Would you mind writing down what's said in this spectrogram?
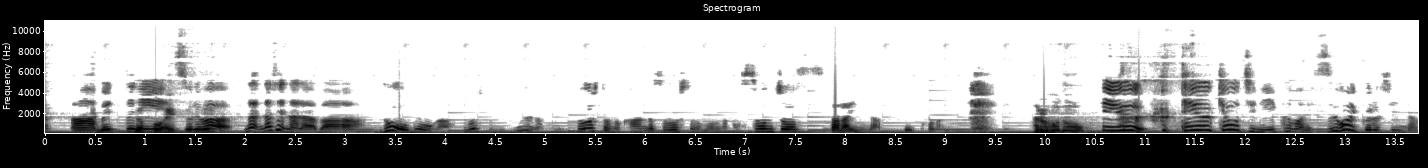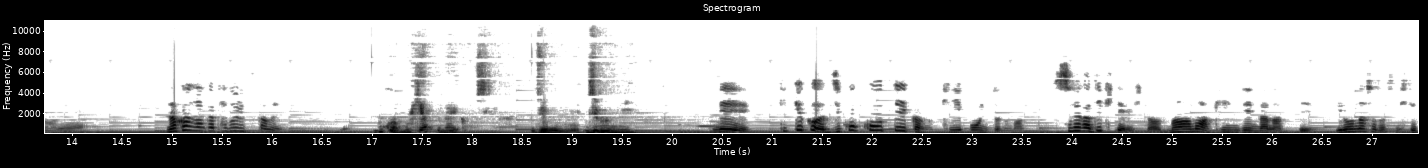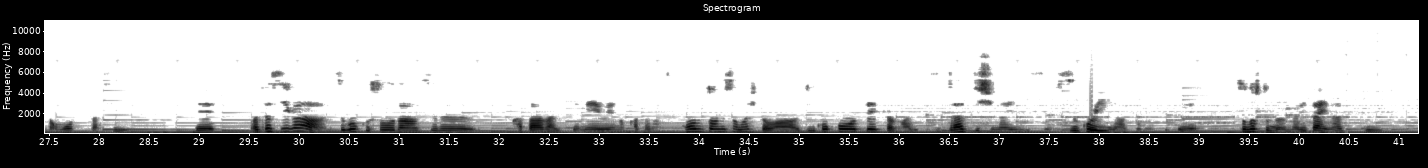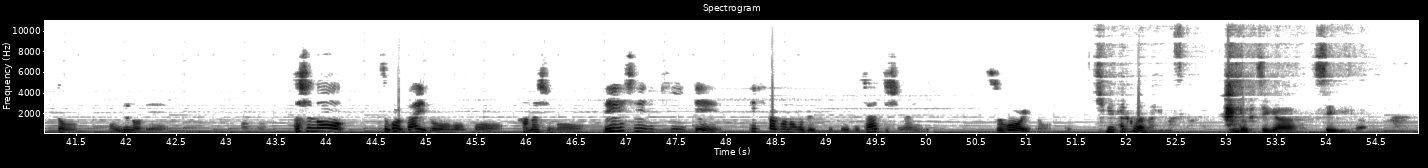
ああ、別それは怖いに、それは、な、なぜならば、どう思うが、その人の自由なの？で、その人の感情、その人のものだから尊重したらいいんだっていうことなんです。なるほど。っていう、っていう境地に行くまですごい苦しんだので、なかなかたどり着かないんですよ。僕は向き合ってないかもしれない。自分に。自分に。で、結局は自己肯定感がキーポイントになって、それができてる人はまあまあ健全だなって、いろんな人と接してて思ったし、で、私がすごく相談する方がいて、目上の方なんです。本当にその人は自己肯定感がありつつ、ジャッジしないんですよ。すごいいいなと思ってて、その人のようになりたいなっていう人もいるので、あの、私のすごいバイブも話も冷静に聞いて、的確なこと言ってくれて、ジャッジしないんですよ。すごいと思って。決めたくはなりますよ。どっちが正義か。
